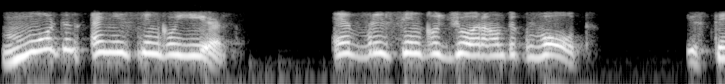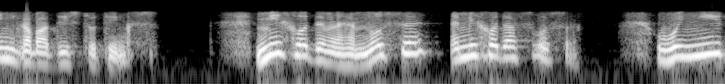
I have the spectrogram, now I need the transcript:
more than any single year, every single Jew around the world is thinking about these two things. Micho de Mehemnuse and Micho de Asfusa. We need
